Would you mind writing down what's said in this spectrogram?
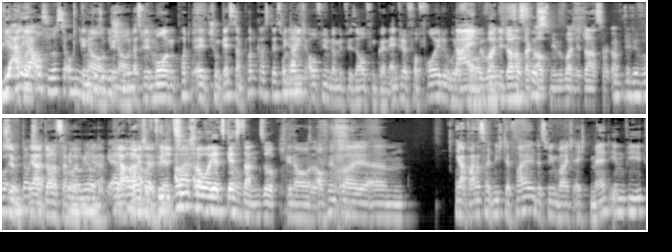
Wir alle Aber- ja auch so, du hast ja auch in die Genau, Gruppe so geschrieben. genau, dass wir morgen Pod äh, schon gestern Podcast deswegen dann- eigentlich aufnehmen, damit wir saufen können. Entweder vor Freude oder Nein, vor wir wollten den Donnerstag aufnehmen. Wir wollten den Donnerstag aufnehmen. wir, wir Stimmt, ja, Donnerstag genau, genau. ja. Ja, aber, heute. aber, Für die Zuschauer aber- jetzt genau. gestern, so. Genau, So. auf jeden Fall, ähm, ja, war das halt nicht der Fall, deswegen war ich echt mad irgendwie.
